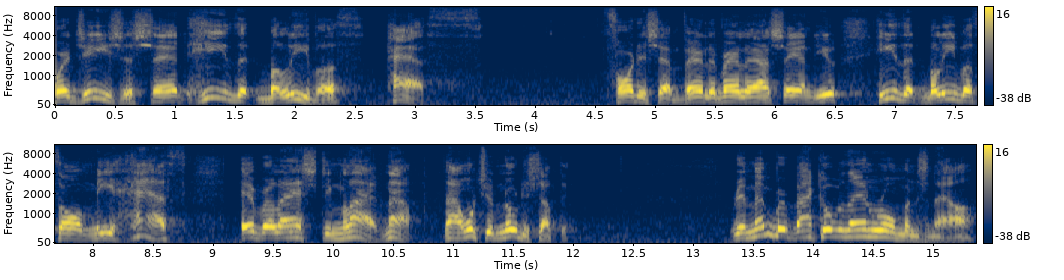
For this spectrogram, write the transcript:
where Jesus said, He that believeth hath. 47. Verily, verily, I say unto you, He that believeth on me hath everlasting life. Now, now I want you to notice something. Remember back over there in Romans now,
